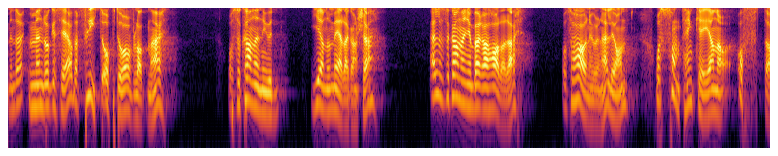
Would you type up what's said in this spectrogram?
Men, men, dere ser, det flyter opp til overflaten her. Og så kan en jo gjøre noe med det, kanskje. Eller så kan en jo bare ha det der. Og så har en jo Den hellige ånd. Og sånn tenker jeg gjerne ofte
